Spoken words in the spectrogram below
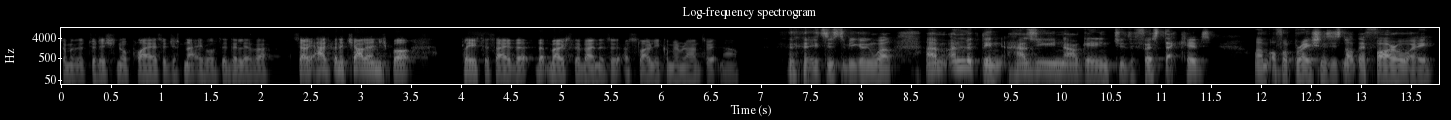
some of the traditional players are just not able to deliver. So it has been a challenge, but pleased to say that, that most of the vendors are slowly coming around to it now. it seems to be going well. Um, and look, then, as you now get into the first decade um, of operations, it's not that far away.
